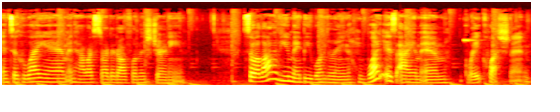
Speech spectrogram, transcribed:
into who I am and how I started off on this journey. So, a lot of you may be wondering, what is IMM? Great question.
